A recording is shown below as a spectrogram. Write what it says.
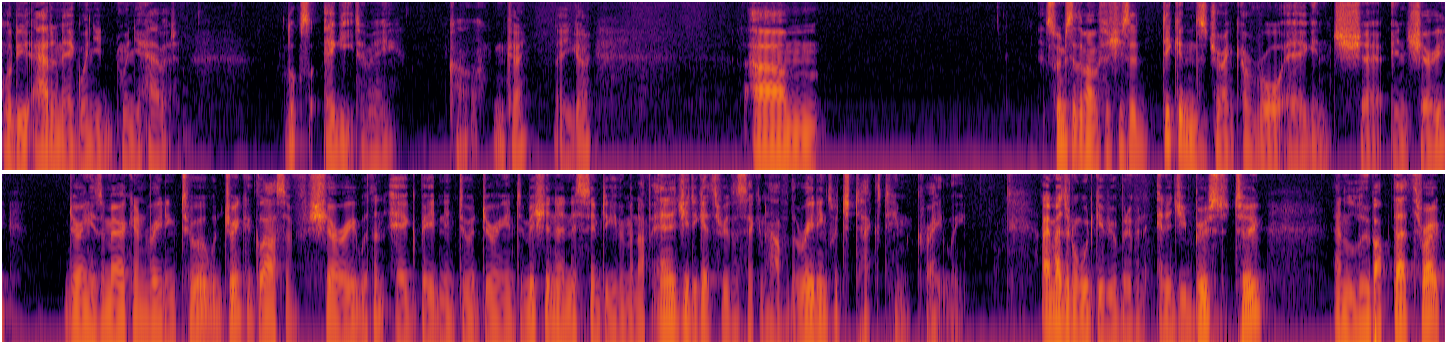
or do you add an egg when you when you have it? Looks eggy to me. Okay, there you go. Um, Swim said the moment she said Dickens drank a raw egg in sh- in sherry during his American reading tour. Would drink a glass of sherry with an egg beaten into it during intermission, and this seemed to give him enough energy to get through the second half of the readings, which taxed him greatly. I imagine it would give you a bit of an energy boost too, and lube up that throat.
